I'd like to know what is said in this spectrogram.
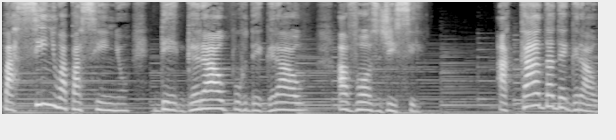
passinho a passinho, degrau por degrau, a voz disse: A cada degrau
